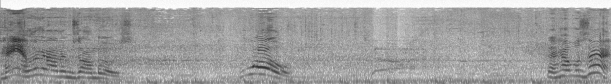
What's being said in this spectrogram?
Damn, look at all them zombos. Whoa. The hell was that?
